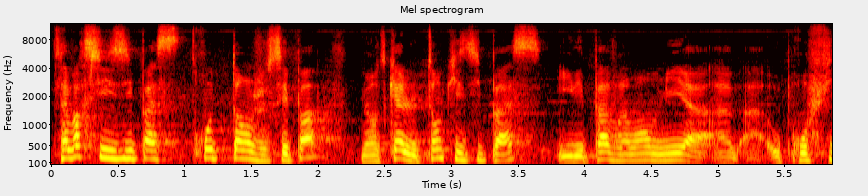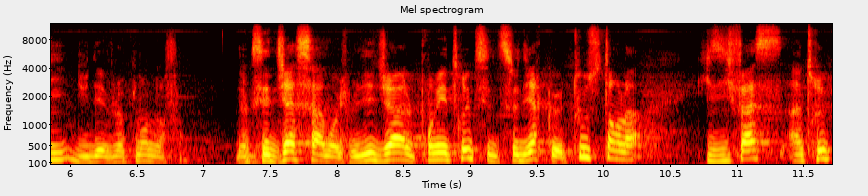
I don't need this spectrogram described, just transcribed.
savoir s'ils y passent trop de temps, je ne sais pas. Mais en tout cas, le temps qu'ils y passent, il n'est pas vraiment mis au profit du développement de l'enfant. Donc, c'est déjà ça, moi. Je me dis déjà, le premier truc, c'est de se dire que tout ce temps-là, qu'ils y fassent un truc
